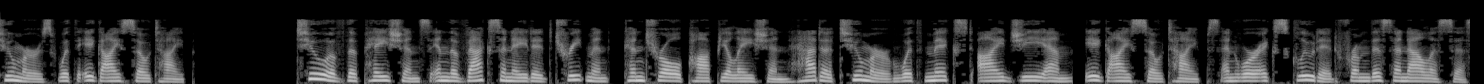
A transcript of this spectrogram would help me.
tumors with IG isotype. Two of the patients in the vaccinated treatment control population had a tumor with mixed IgM, IG isotypes and were excluded from this analysis.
